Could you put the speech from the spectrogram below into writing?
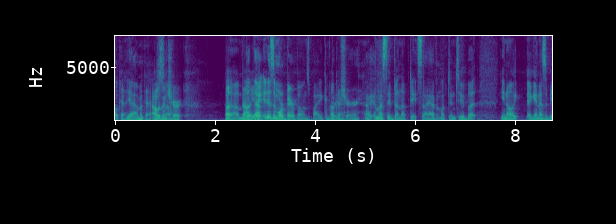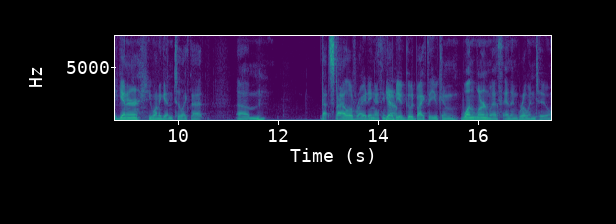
Okay. Yeah. I'm- okay. I wasn't so, sure. But Um, no, but yeah. it is a more bare bones bike. I'm pretty Okay. sure, uh, unless they've done updates that I haven't looked into. But you know, like again, as a beginner, you want to get into like that, um, that style of riding. I think Yeah. that'd be a good bike that you can one learn with and then grow into.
